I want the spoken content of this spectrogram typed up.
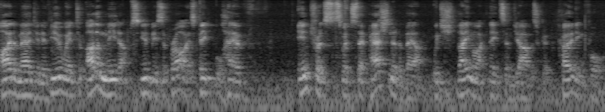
I'd imagine if you went to other meetups, you'd be surprised. People have interests which they're passionate about, which they might need some JavaScript coding for.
